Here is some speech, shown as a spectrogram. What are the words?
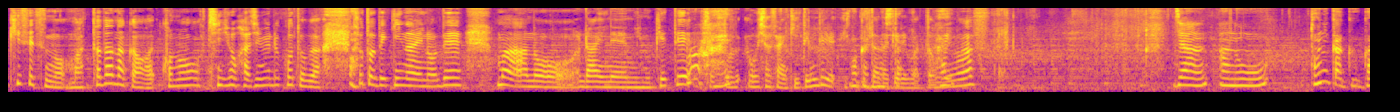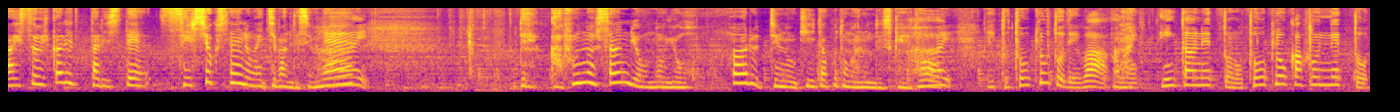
季節の真っ只中はこの治療を始めることがちょっとできないのでまああの来年に向けてちょっとお医者さんに聞いてみていただければと思います。はい、じゃああのとにかく外出を控えたりして接触しないのが一番ですよね。はい、で花粉の飛散量の予報があるっていうのを聞いたことがあるんですけれど、はい、えっと、東京都ではあの、はい、インターネットの東京花粉ネット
